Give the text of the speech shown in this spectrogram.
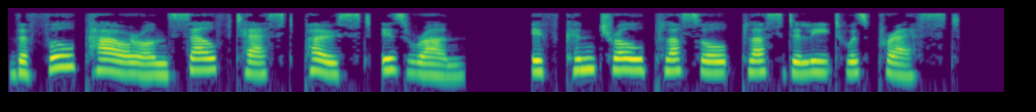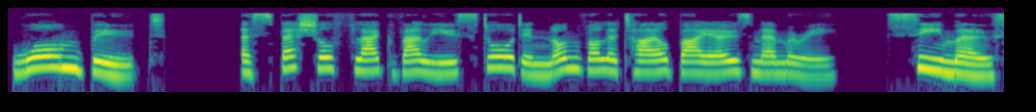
the full power on self-test post is run. If Control plus Alt plus Delete was pressed, warm boot, a special flag value stored in non-volatile BIOS memory, CMOS,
